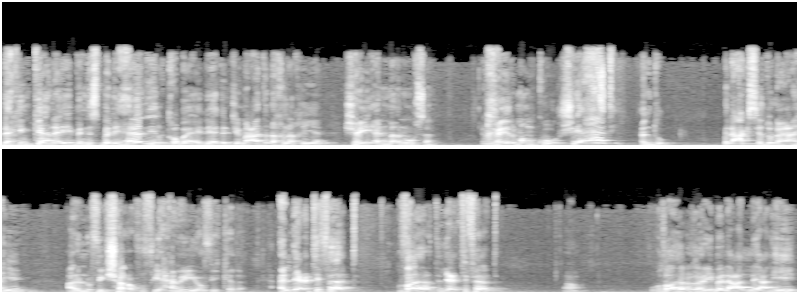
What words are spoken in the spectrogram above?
لكن كان إيه بالنسبة لهذه القبائل لهذه الجماعات الأخلاقية شيئا مانوسا غير منكور شيء عادي عنده. بالعكس يدل يعني إيه؟ على إنه في شرف وفي حمية وفي كذا. الاعتفاد ظاهرة الاعتفاد آه. وظاهرة غريبة لعل يعني إيه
